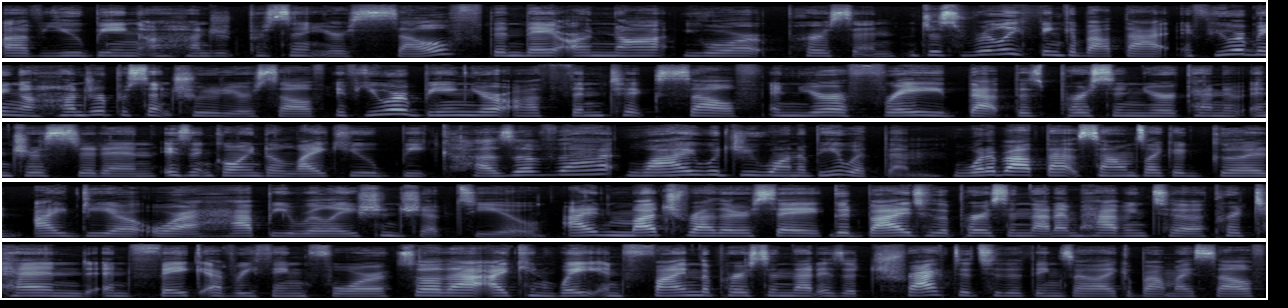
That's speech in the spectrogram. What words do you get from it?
of you being 100% yourself, then they are not your person. Just really think about that. If you are being 100% true to yourself, if you are being your authentic self and you're afraid that this person you're kind of interested in isn't going to like you because of that, why would you want to be with them? What about that sounds like a good idea or a happy relationship to you. I'd much rather say goodbye to the person that I'm having to pretend and fake everything for so that I can wait and find the person that is attracted to the things I like about myself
